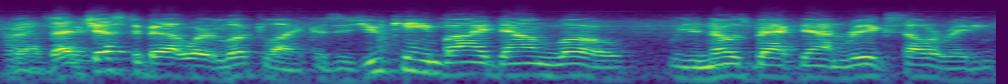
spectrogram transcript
trying Yeah, to that's just about what it looked like, because as you came by down low, with your nose back down, reaccelerating,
